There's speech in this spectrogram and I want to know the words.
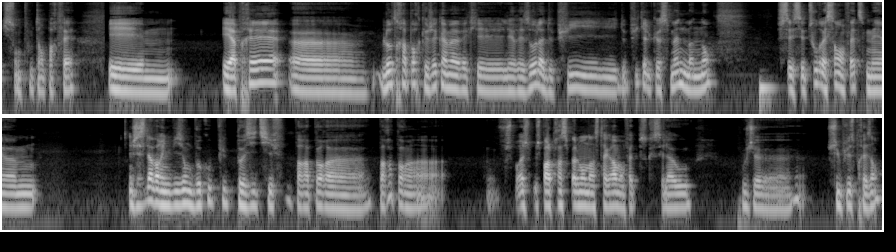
qui sont tout le temps parfaits. Et et après, euh, l'autre rapport que j'ai quand même avec les, les, réseaux là depuis depuis quelques semaines maintenant, c'est tout récent en fait, mais euh, j'essaie d'avoir une vision beaucoup plus positive par rapport à par rapport à. Je, parle principalement d'Instagram en fait parce que c'est là où où je, je suis le plus présent.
